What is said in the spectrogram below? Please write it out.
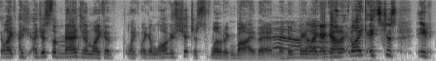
Like I, I just imagine like a like like a log of shit just floating by then, and him being like, I oh. gotta like it's just it.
